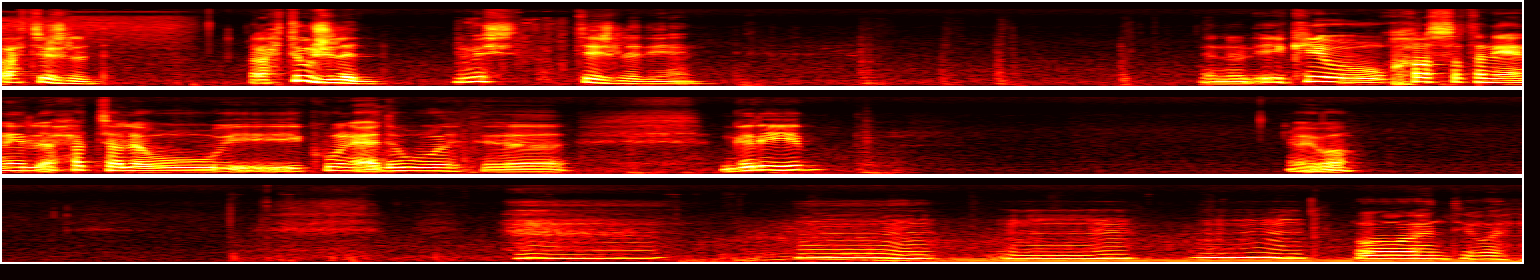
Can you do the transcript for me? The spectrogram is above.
راح تجلد. راح توجلد مش تجلد يعني. لأنه الاي كي وخاصة يعني حتى لو يكون عدوك آه، قريب أيوه. أوه عندي واحد.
